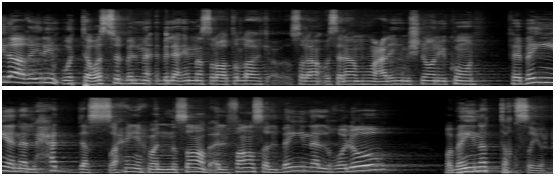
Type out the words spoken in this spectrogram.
إلى غيرهم. والتوسل بالأئمة صلوات الله وسلامه عليهم شلون يكون. فبين الحد الصحيح والنصاب الفاصل بين الغلو وبين التقصير.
